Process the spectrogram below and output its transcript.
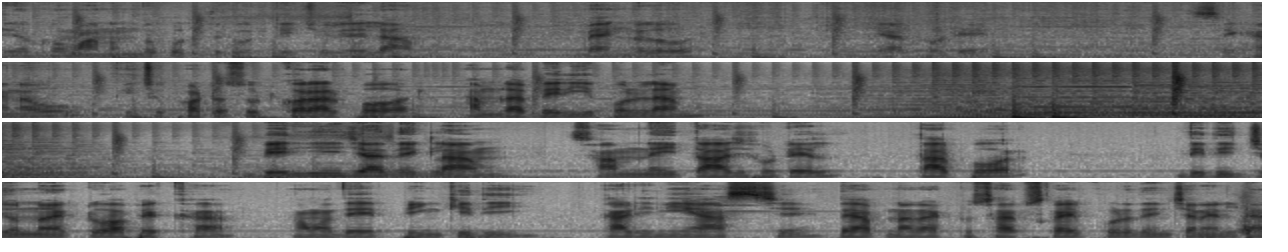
এরকম আনন্দ করতে করতেই চলে এলাম ব্যাঙ্গালোর এয়ারপোর্টে। সেখানেও কিছু ফটোশ্যুট করার পর আমরা বেরিয়ে পড়লাম। বেরিয়ে যা দেখলাম, সামনেই তাজ হোটেল। তারপর দিদির জন্য একটু অপেক্ষা, আমাদের পিঙ্কি দি গাড়ি নিয়ে আসছে আপনারা একটু সাবস্ক্রাইব করে দিন চ্যানেলটা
